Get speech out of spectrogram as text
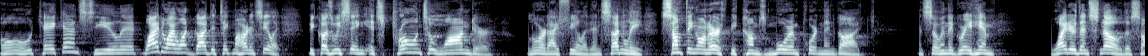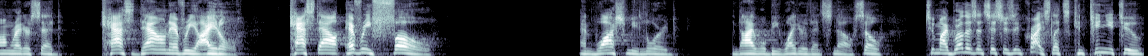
oh, take and seal it. Why do I want God to take my heart and seal it? Because we sing, it's prone to wander, Lord, I feel it. And suddenly something on earth becomes more important than God. And so in the great hymn, Whiter Than Snow, the songwriter said, Cast down every idol, cast out every foe, and wash me, Lord, and I will be whiter than snow. So, to my brothers and sisters in Christ, let's continue to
